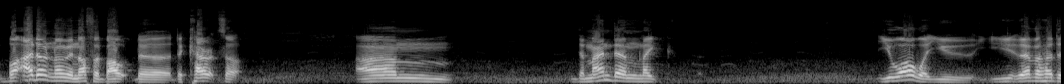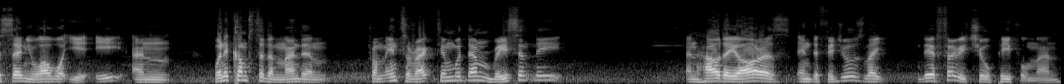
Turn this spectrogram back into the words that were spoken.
But I don't know enough about the the character. Um the Mandem like you are what you you ever heard the saying you are what you eat and when it comes to the Mandem from interacting with them recently and how they are as individuals like they're very chill people man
